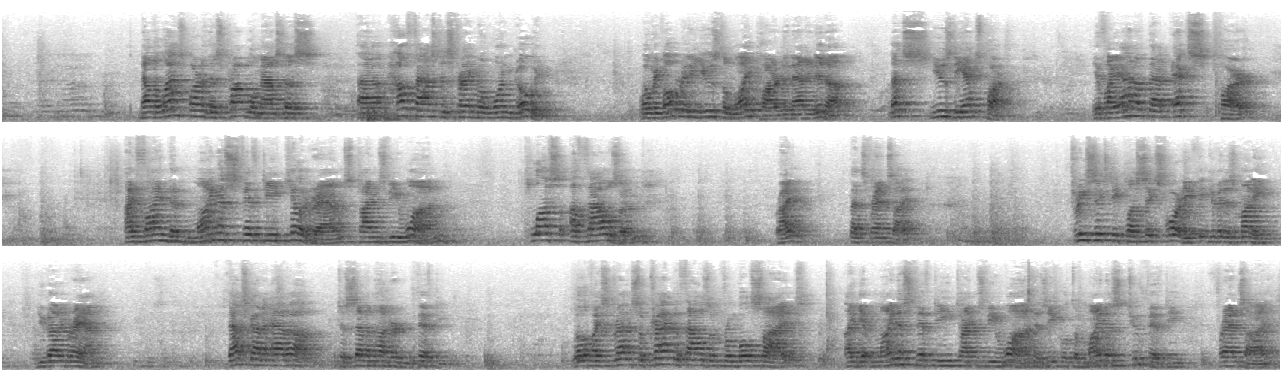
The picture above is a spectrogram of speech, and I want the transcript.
Now the last part of this problem asked us, uh, how fast is fragment 1 going? Well, we've already used the y part and added it up. Let's use the x part. If I add up that x part, I find that minus 50 kilograms times V1 plus a 1,000, right? That's side. 360 plus 640, think of it as money, you got a grand. That's got to add up to 750. Well, if I subtract a 1,000 from both sides, I get minus 50 times V1 is equal to minus 250 Franci,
